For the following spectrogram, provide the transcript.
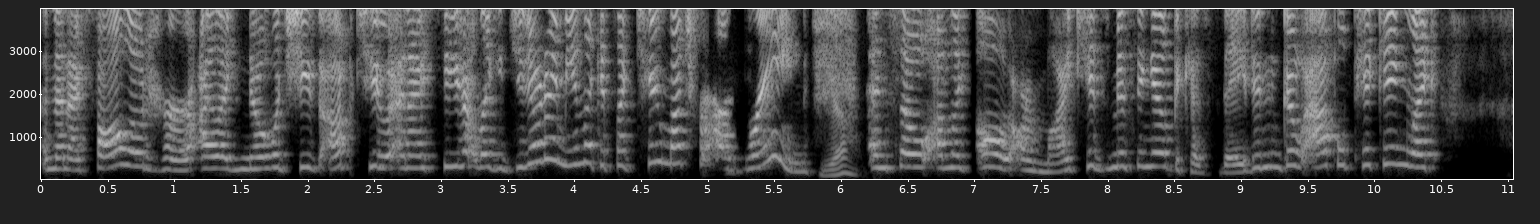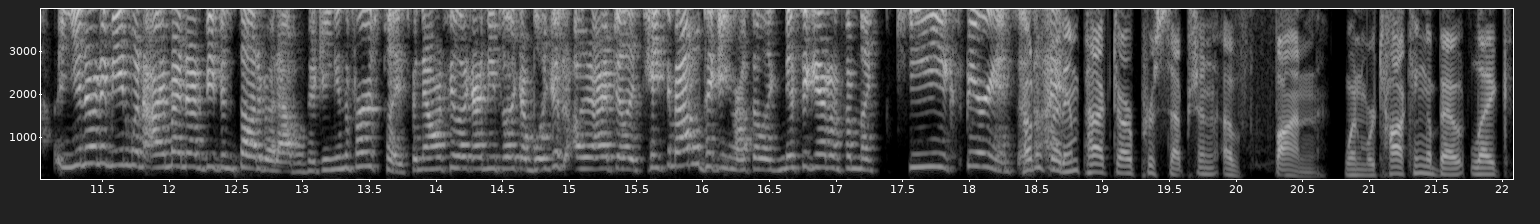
and then I followed her, I like know what she's up to and I see her like, do you know what I mean? Like it's like too much for our brain. Yeah. And so I'm like, oh, are my kids missing out because they didn't go apple picking? Like, you know what I mean? When I might not have even thought about apple picking in the first place, but now I feel like I need to like obligate, I have to like take them apple picking or else they're like missing out on some like key experience. How does that I, impact our perception of fun when we're talking about like,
